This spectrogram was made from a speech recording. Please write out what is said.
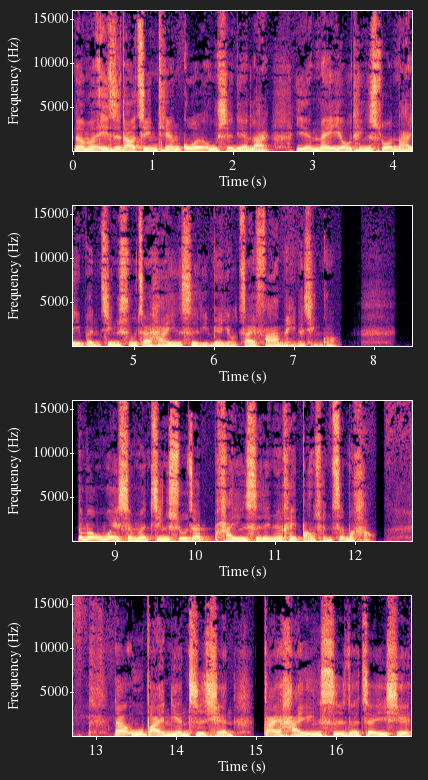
那么一直到今天，过了五十年来，也没有听说哪一本经书在海印寺里面有再发霉的情况。那么为什么经书在海印寺里面可以保存这么好？那五百年之前盖海印寺的这一些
